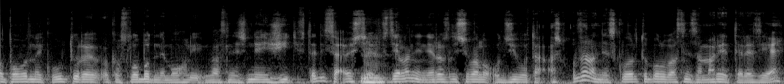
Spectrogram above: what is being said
o pôvodnej kultúre ako slobodne mohli vlastne z nej žiť. Vtedy sa ešte mm. vzdelanie nerozlišovalo od života. Až oveľa neskôr to bolo vlastne za Marie Terezie.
